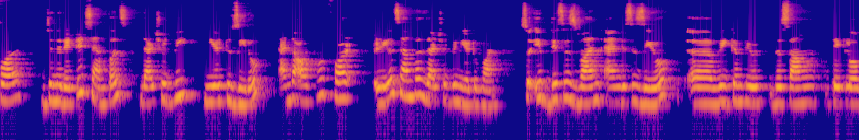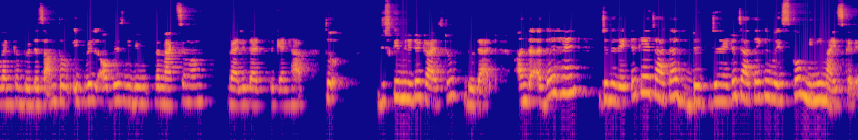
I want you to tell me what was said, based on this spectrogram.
for generated samples that should be near to zero and the output for real samples that should be near to one so if this is one and this is zero we compute the sum take log and compute the sum तो it will obviously be the maximum value that we can have so discriminated tries to do that on the other hand generator क्या चाहता है जनरेटर चाहता है कि वो इसको मिनिमाइज करे।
